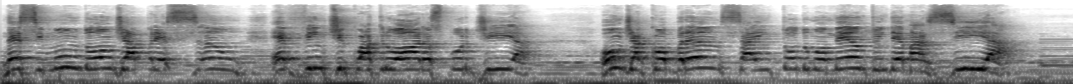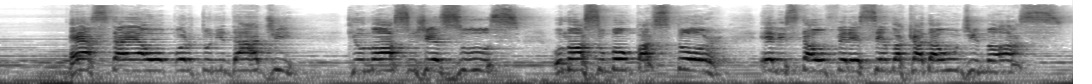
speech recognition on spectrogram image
nesse mundo onde a pressão é 24 horas por dia, onde a cobrança é em todo momento em demasia. Esta é a oportunidade que o nosso Jesus, o nosso bom pastor, ele está oferecendo a cada um de nós.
